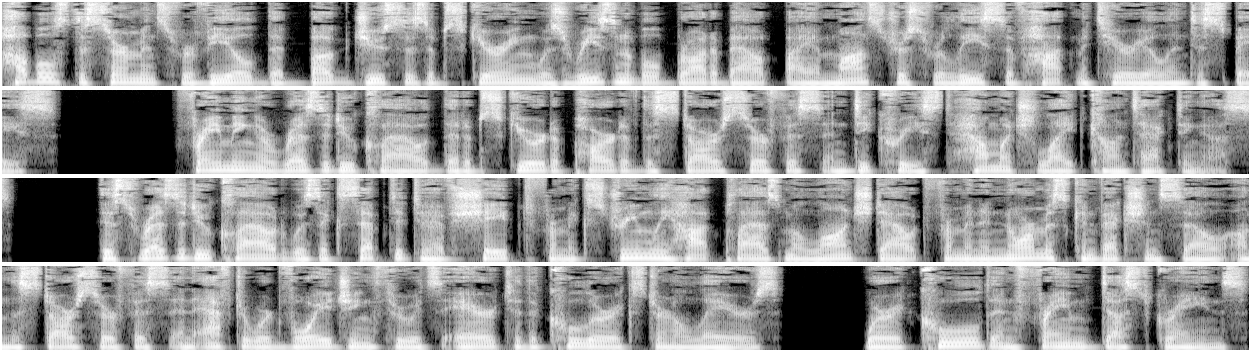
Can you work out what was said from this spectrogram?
Hubble's discernments revealed that bug juice's obscuring was reasonable brought about by a monstrous release of hot material into space, framing a residue cloud that obscured a part of the star's surface and decreased how much light contacting us. This residue cloud was accepted to have shaped from extremely hot plasma launched out from an enormous convection cell on the star surface and afterward voyaging through its air to the cooler external layers, where it cooled and framed dust grains,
